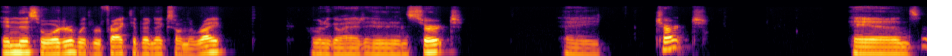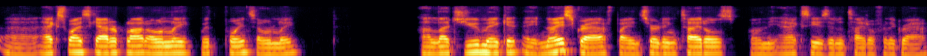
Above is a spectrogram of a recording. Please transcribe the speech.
in this order with refractive index on the right. I'm going to go ahead and insert a chart and uh, XY scatter plot only with points only. I'll let you make it a nice graph by inserting titles on the axes and a title for the graph.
